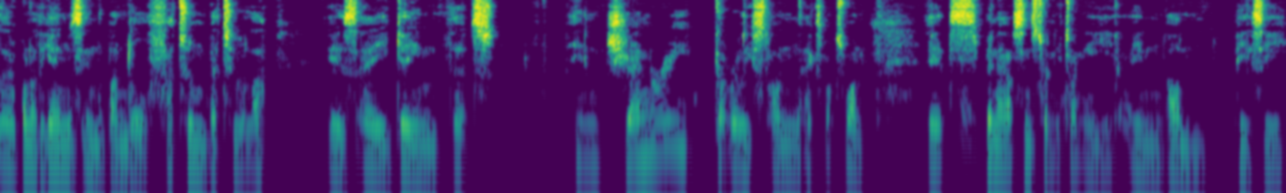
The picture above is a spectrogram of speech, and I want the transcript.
uh, one of the games in the bundle, Fatum Betula, is a game that in January got released on Xbox One. It's been out since 2020 in on PC,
